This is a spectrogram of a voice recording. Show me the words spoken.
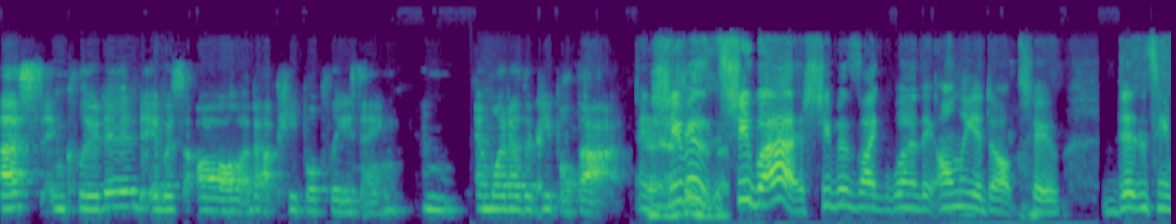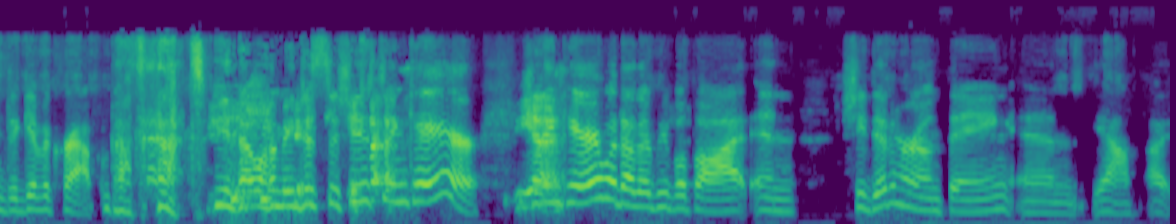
us included, it was all about people pleasing and, and what other people thought. And she was, she was, she was like one of the only adults who didn't seem to give a crap about that. You know, I mean, just she just didn't care. She yes. didn't care what other people thought, and she did her own thing. And yeah, I,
